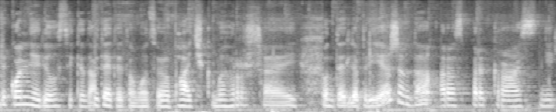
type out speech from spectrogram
Прикольні рілсики, да. Світити там оцими пачками грошей, понти для приїжджих, да, раз прекрасні.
